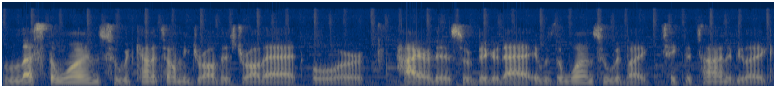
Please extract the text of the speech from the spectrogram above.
less the ones who would kind of tell me draw this, draw that, or hire this or bigger that. It was the ones who would like take the time to be like,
